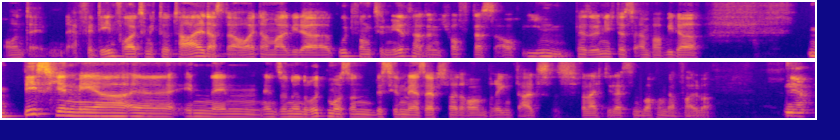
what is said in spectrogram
Und äh, für den freut es mich total, dass da heute mal wieder gut funktioniert hat. Und ich hoffe, dass auch ihn persönlich das einfach wieder ein bisschen mehr äh, in, in, in so einen Rhythmus und ein bisschen mehr Selbstvertrauen bringt, als es vielleicht die letzten Wochen der Fall war. Ja,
